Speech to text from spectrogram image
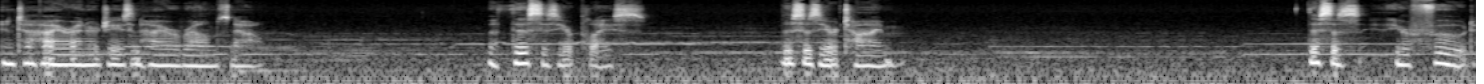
into higher energies and higher realms now. That this is your place. This is your time. This is your food.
